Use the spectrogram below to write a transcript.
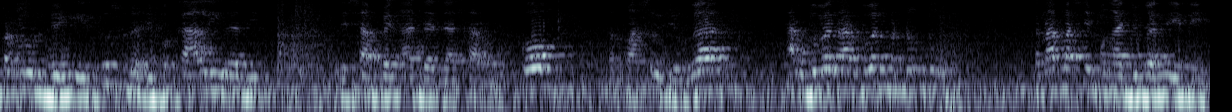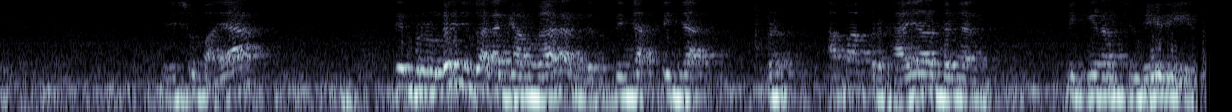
perunding itu sudah dibekali tadi di samping ada dasar hukum termasuk juga argumen-argumen pendukung. Kenapa sih mengajukan ini? Jadi supaya tim berunding juga ada gambaran gitu, tidak tidak apa berhayal dengan pikiran sendiri.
